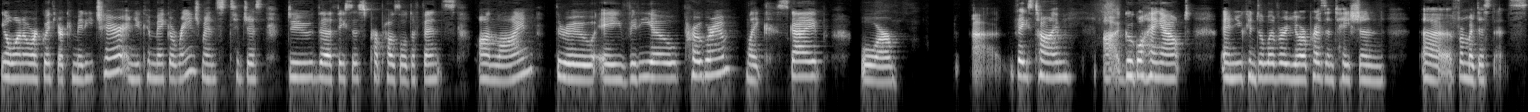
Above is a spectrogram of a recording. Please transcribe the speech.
you'll want to work with your committee chair and you can make arrangements to just do the thesis proposal defense online through a video program like Skype or uh, FaceTime, uh, Google Hangout, and you can deliver your presentation uh, from a distance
